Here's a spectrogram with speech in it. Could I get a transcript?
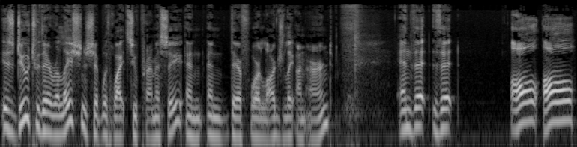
is due to their relationship with white supremacy and, and therefore largely unearned, and that that all all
